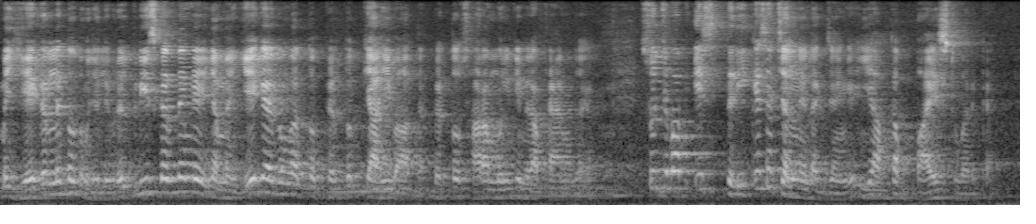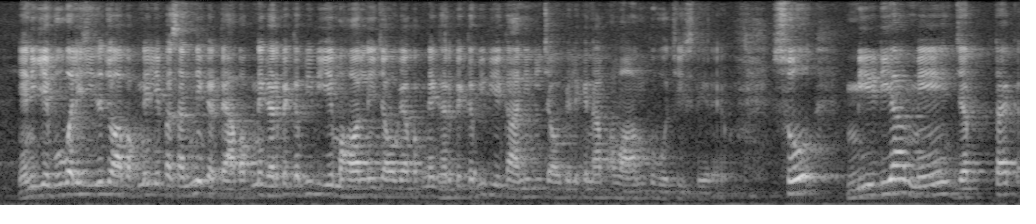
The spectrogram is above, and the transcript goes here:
میں یہ کر لیتا ہوں تو مجھے لبرل پلیز کر دیں گے یا میں یہ کہہ دوں گا تو پھر تو کیا ہی بات ہے، پھر تو سارا ملک ہی میرا فین ہو جائے گا۔ سو so جب آپ اس طریقے سے چلنے لگ جائیں گے، یہ آپ کا بائسڈ ورک ہے۔ یعنی یہ وہ والی چیز ہے جو آپ اپنے لیے پسند نہیں کرتے، آپ اپنے گھر پہ کبھی بھی یہ ماحول نہیں چاہو گے، آپ اپنے گھر پہ کبھی بھی یہ کہانی نہیں چاہو گے، لیکن آپ عوام کو وہ چیز دے رہے ہو۔ سو میڈیا میں جب تک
